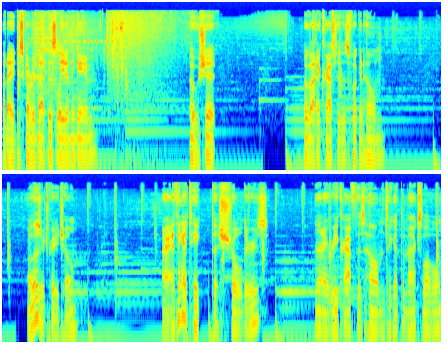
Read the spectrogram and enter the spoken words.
that I discovered that this late in the game. Oh shit. So glad I crafted this fucking helm. Oh, those are pretty chill. Alright, I think I take the shoulders. And then I recraft this helm to get the max level.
